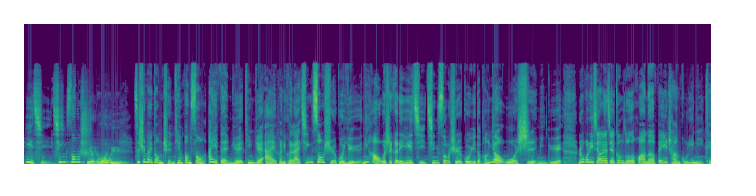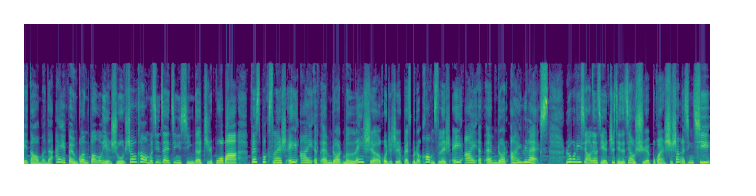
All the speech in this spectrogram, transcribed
一起轻松学国语。资讯脉动全天放送，爱粉越听越爱，欢迎回来轻松学国语。你好，我是和你一起轻松学国语的朋友，我是敏瑜。如果你想了解更多的话呢，非常鼓励你可以到我们的爱粉官方脸书收看我们现在进行的直播吧，Facebook slash AIFM dot Malaysia，或者是 Facebook dot com slash AIFM dot I relax。如果你想要了解之前的教学，不管是上个星期、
